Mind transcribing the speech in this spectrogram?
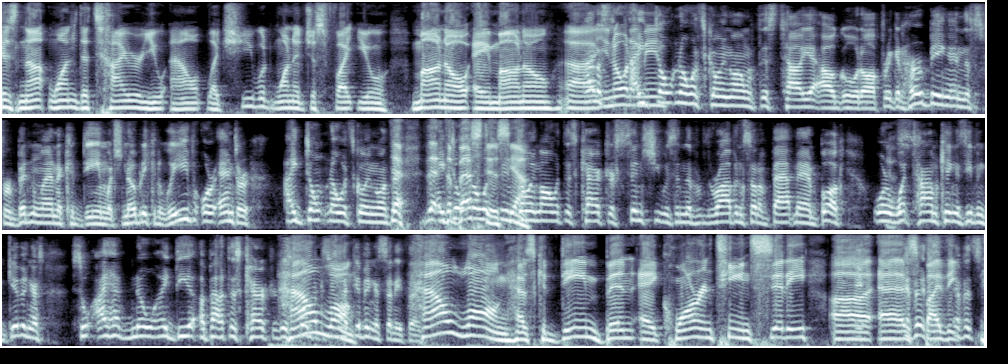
is not one to tire you out? Like she would want to just fight you mano a mano. Uh, you know what I mean? I don't know what's going on with this Talia al Ghul at all. Freaking her being in this forbidden land of Khadym, which nobody can leave or enter. I don't know what's going on. With Yeah, the- I the don't best know what's is, been yeah. going on with this character since she was in the Robinson of Batman book, or Yes. what Tom King is even giving us. So I have no idea about this character. This How long? Not giving us anything. How long has Khadym been a quarantine city? Uh, as if it's, by the if it's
